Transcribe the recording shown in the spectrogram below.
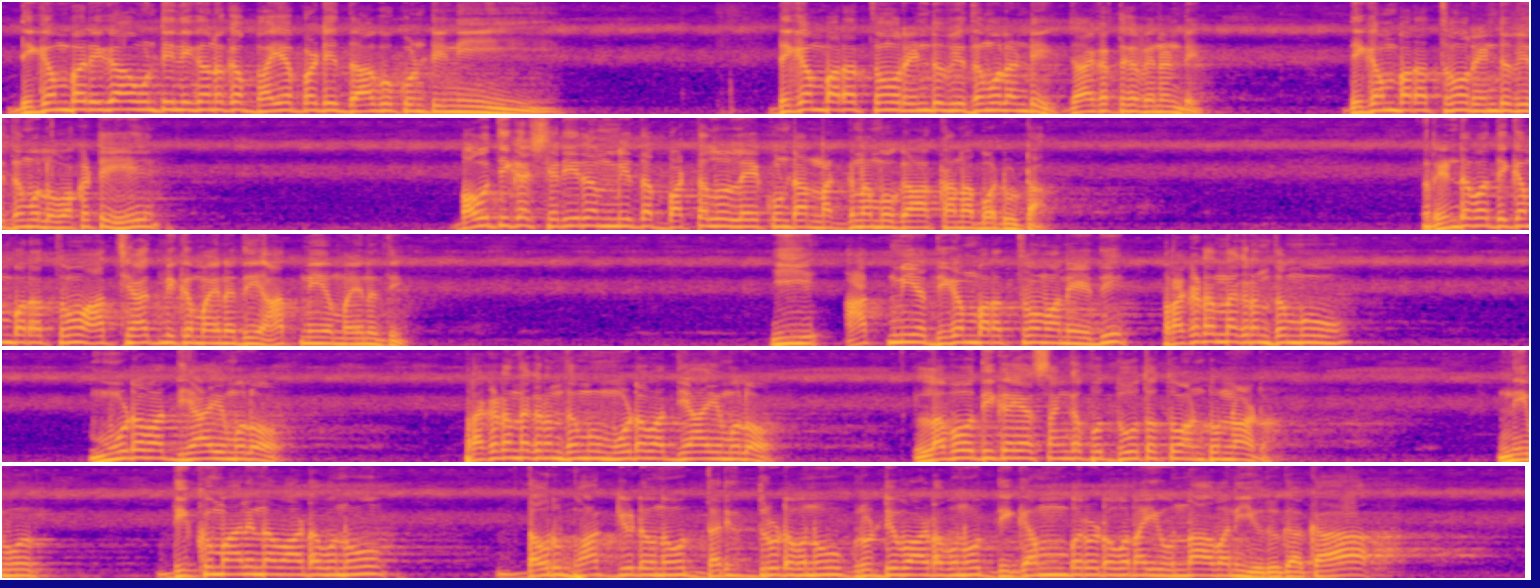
దిగంబరిగా ఉంటిని గనుక భయపడి దాగుకుంటిని. దిగంబరత్వం రెండు విధములండి. జాగ్రత్తగా వినండి. దిగంబరత్వం రెండు విధములు. ఒకటి భౌతిక శరీరం మీద బట్టలు లేకుండా నగ్నముగా కనబడుట. రెండవ దిగంబరత్వం ఆధ్యాత్మికమైనది ఆత్మీయమైనది. ఈ ఆత్మీయ దిగంబరత్వం అనేది ప్రకటన గ్రంథము మూడవ అధ్యాయములో ప్రకటన గ్రంథము మూడవ అధ్యాయములో లవోదికయ సంగపు దూతతో అంటున్నాడు నీవు దిక్కుమాలిన వాడవును దౌర్భాగ్యుడవును దరిద్రుడవును గ్రుడ్డివాడవును దిగంబరుడవునై ఉన్నావని ఎరుగక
